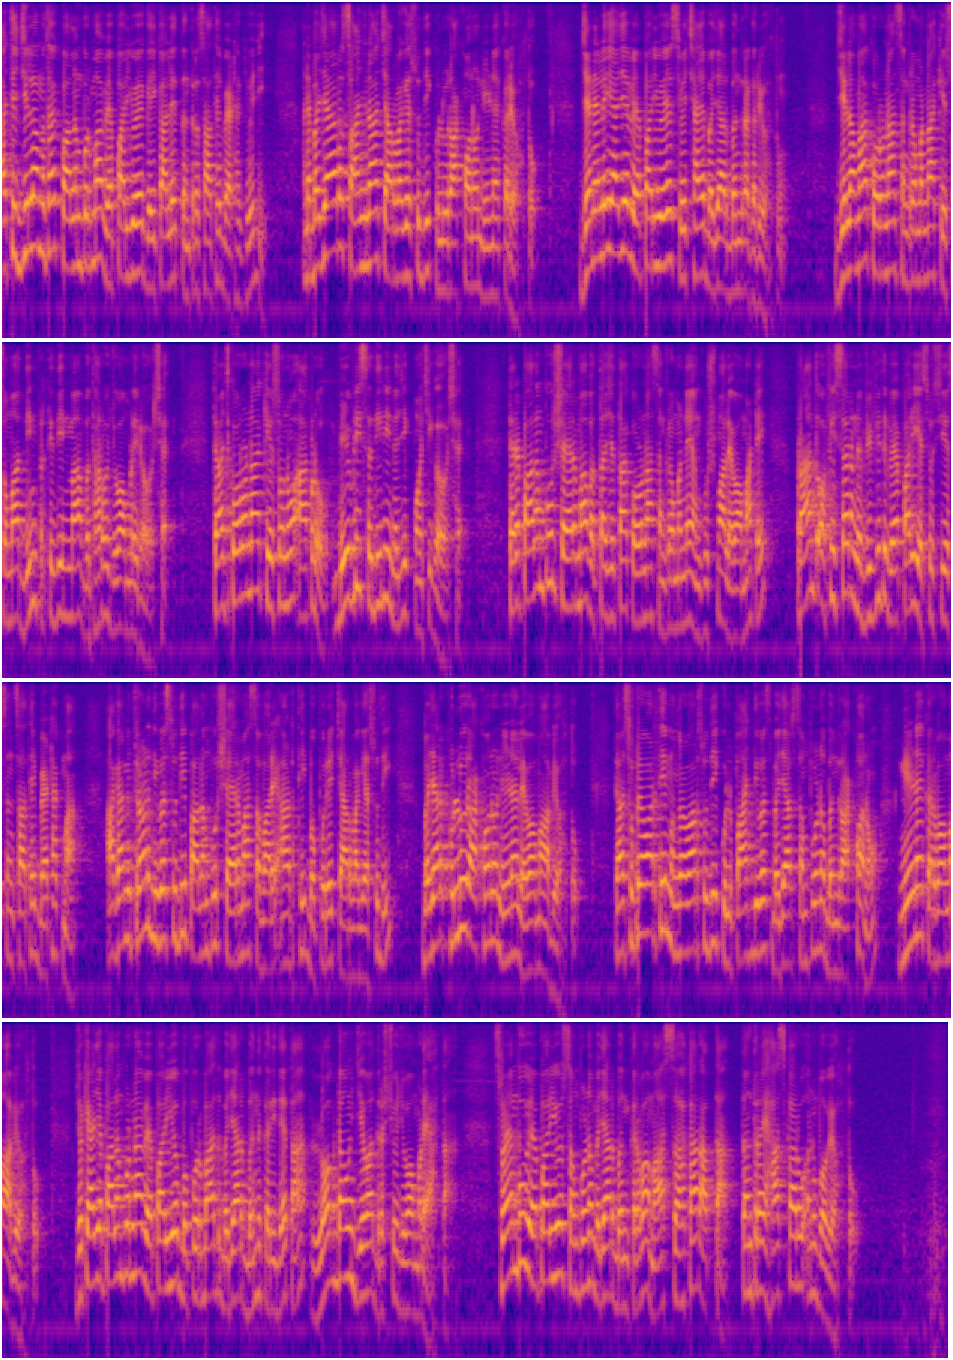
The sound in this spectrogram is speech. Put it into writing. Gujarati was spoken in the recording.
આજથી જિલ્લા મથક પાલનપુરમાં વેપારીઓએ ગઈકાલે તંત્ર સાથે બેઠક યોજી અને બજાર સાંજના ચાર વાગ્યા સુધી ખુલ્લું રાખવાનો નિર્ણય કર્યો હતો. જેને લઈ આજે વેપારીઓએ સ્વેચ્છાએ બજાર બંધ કર્યું હતું. જિલ્લામાં કોરોના સંક્રમણના કેસોમાં દિન પ્રતિદિનમાં વધારો જોવા મળી રહ્યો છે. તેમજ કોરોના કેસોનો આંકડો બેવડી સદીની નજીક પહોંચી ગયો છે. ત્યારે પાલનપુર શહેરમાં વધતા જતા કોરોના સંક્રમણને અંકુશમાં લેવા માટે પ્રાંત ઓફિસર અને વિવિધ વેપારી એસોસિએશન સાથે બેઠકમાં આગામી ત્રણ દિવસ સુધી પાલનપુર શહેરમાં સવારે આઠથી બપોરે ચાર વાગ્યા સુધી બજાર ખુલ્લું રાખવાનો નિર્ણય લેવામાં આવ્યો હતો. ત્યાં શુક્રવારથી મંગળવાર સુધી કુલ પાંચ દિવસ બજાર સંપૂર્ણ બંધ રાખવાનો નિર્ણય કરવામાં આવ્યો હતો. જોકે આજે પાલનપુરના વેપારીઓ બપોર બાદ બજાર બંધ કરી દેતા લોકડાઉન જેવા દ્રશ્યો જોવા મળ્યા હતા. સ્વયંભૂ વેપારીઓ સંપૂર્ણ બજાર બંધ કરવામાં સહકાર આપતા તંત્રએ હાશકારો અનુભવ્યો હતો.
